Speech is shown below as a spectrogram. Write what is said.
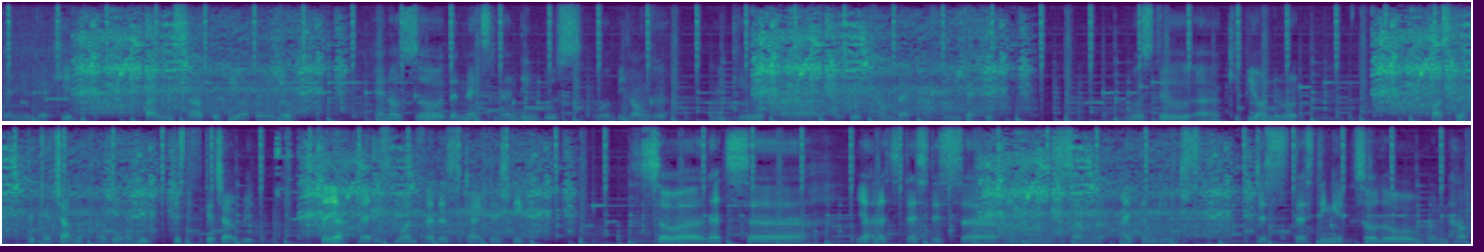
when you get hit by missile, Koopy or tornado. And also the next landing boost will be longer, making it uh, a good comeback after you get hit. Will still uh, keep you on the road faster to catch up okay a bit just to catch up a bit so yeah that is Luan Feather's characteristic so uh, let's uh, yeah let's test this uh, in some item games just testing it solo won't help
